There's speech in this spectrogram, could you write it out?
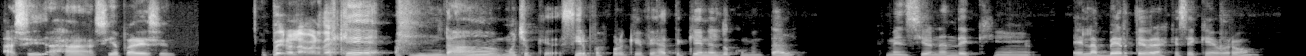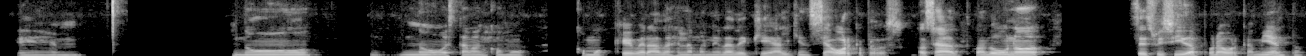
Así, ajá, así aparecen. Pero la verdad es que da mucho que decir, pues, porque fíjate que en el documental mencionan de que en las vértebras que se quebró em, no, no estaban como, como quebradas en la manera de que alguien se ahorca, pues. O sea, cuando uno se suicida por ahorcamiento,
